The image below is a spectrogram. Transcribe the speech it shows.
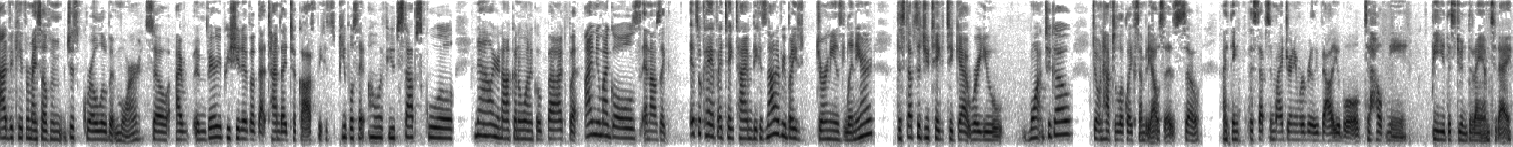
advocate for myself and just grow a little bit more. So I am very appreciative of that time that I took off because people say, oh, if you stop school now, you're not going to want to go back. But I knew my goals and I was like, it's okay if I take time because not everybody's journey is linear the steps that you take to get where you want to go don't have to look like somebody else's. So I think the steps in my journey were really valuable to help me be the student that I am today.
